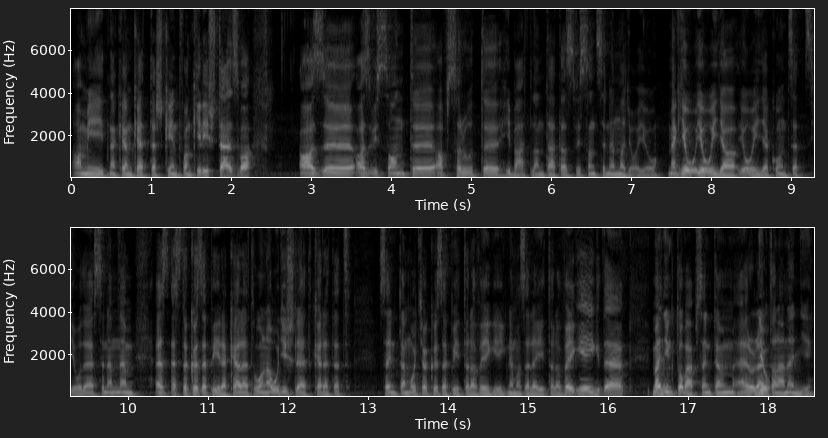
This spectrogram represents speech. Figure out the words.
ami itt nekem kettesként van kilistázva, az, az viszont abszolút hibátlan, tehát az viszont szerintem nagyon jó. Meg jó, jó, így, a, jó így a koncepció, de szerintem nem, ez, ezt a közepére kellett volna, úgy is lehet keretet szerintem, hogyha a közepétől a végéig, nem az elejétől a végéig, de menjünk tovább, szerintem erről lehet talán ennyi.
